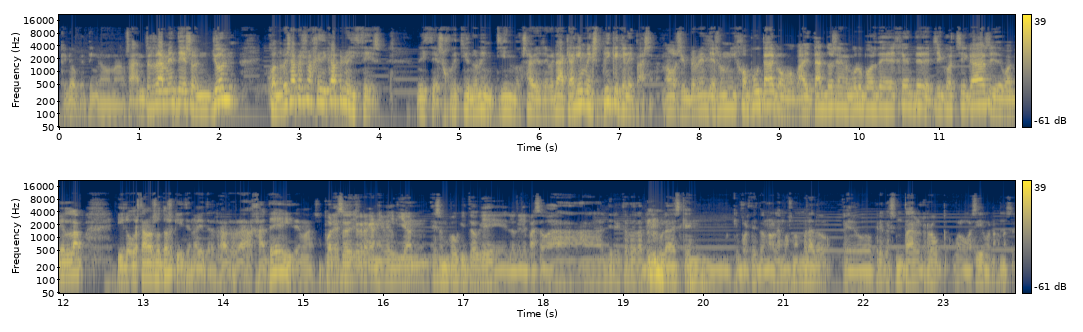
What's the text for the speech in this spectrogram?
creo que tengan una. O sea, entonces realmente eso, yo, cuando ves al personaje de DiCaprio, no dices, no dices, joder, tío, no lo entiendo, ¿sabes? De verdad, que alguien me explique qué le pasa. No, simplemente es un hijo puta, como hay tantos en grupos de gente, de chicos, chicas y de cualquier lado, y luego están los otros que dicen, oye, relájate y demás. Por eso yo creo que a nivel guion es un poquito que lo que le pasó a- al director de la película es que, en- que por cierto no lo hemos nombrado, pero creo que es un tal Rope o algo así, bueno, no sé.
